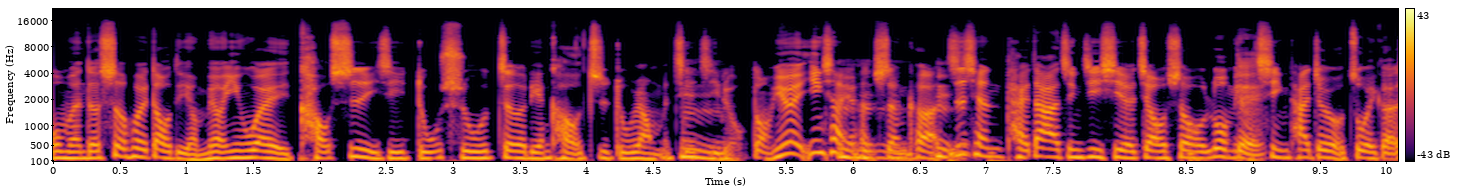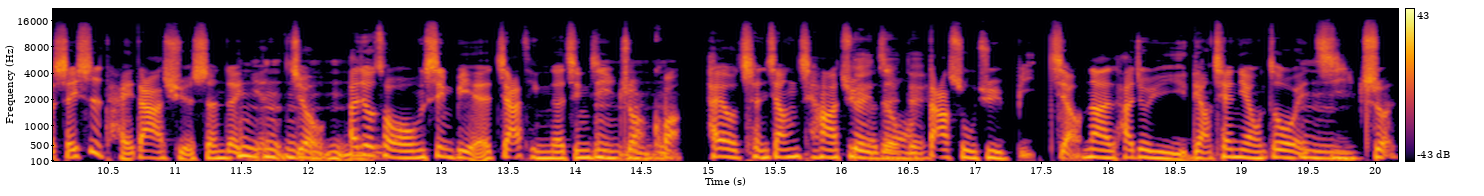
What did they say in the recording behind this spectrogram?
我们的社会到底有没有因为考试以及读书这个联考制度让我们阶级流动？因为印象也很深刻，之前台大经济系的教授骆明庆他就有做一个“谁是台大学生”的研究，他就从性别、家庭的经济状况，还有城乡差距的这种大数据比较，那他就以两千年作为基准，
